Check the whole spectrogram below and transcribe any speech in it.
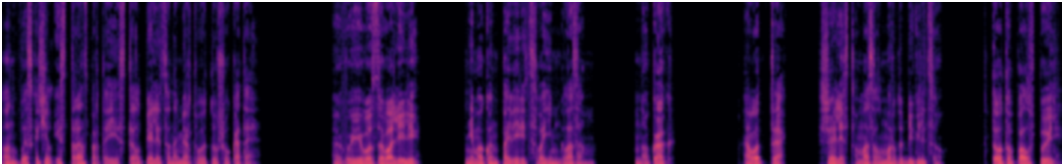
он выскочил из транспорта и стал пялиться на мертвую тушу кота. «Вы его завалили?» Не мог он поверить своим глазам. «Но как?» А вот так. Шелест вмазал морду беглецу. Тот упал в пыль.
